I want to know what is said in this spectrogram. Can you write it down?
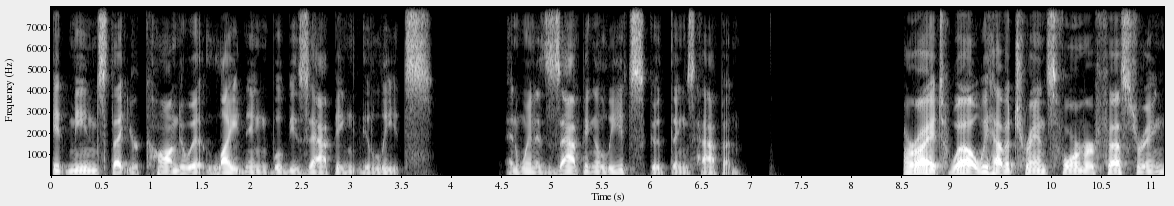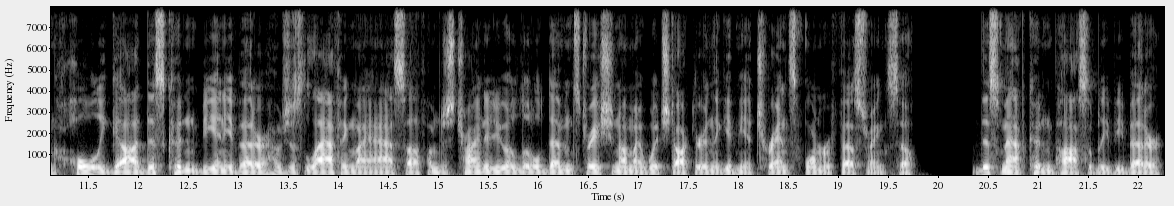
it means that your conduit lightning will be zapping elites. And when it's zapping elites, good things happen. All right, well, we have a transformer festering. Holy God, this couldn't be any better. I was just laughing my ass off. I'm just trying to do a little demonstration on my witch doctor and they give me a transformer festering. So this map couldn't possibly be better.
